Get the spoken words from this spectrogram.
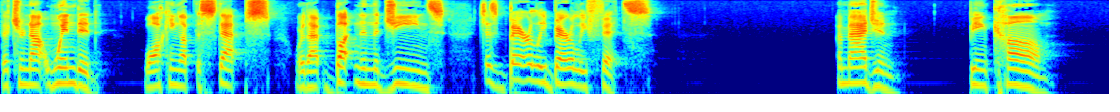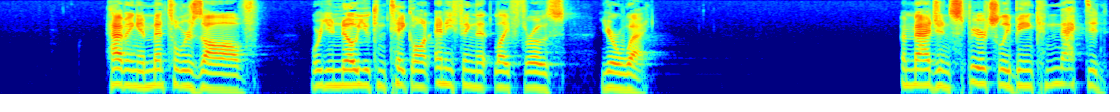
that you're not winded walking up the steps where that button in the jeans just barely, barely fits. Imagine being calm, having a mental resolve where you know you can take on anything that life throws your way. Imagine spiritually being connected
